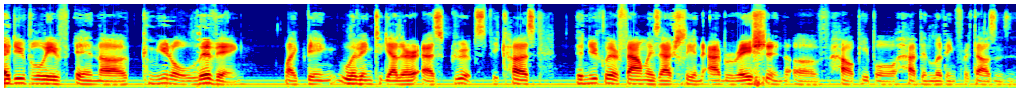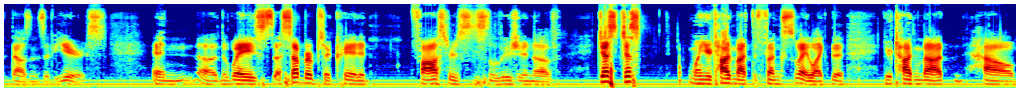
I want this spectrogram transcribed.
I do believe in uh, communal living, like being living together as groups, because the nuclear family is actually an aberration of how people have been living for thousands and thousands of years. And uh, the ways the suburbs are created fosters this illusion of just just when you're talking about the feng shui, like the you're talking about how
